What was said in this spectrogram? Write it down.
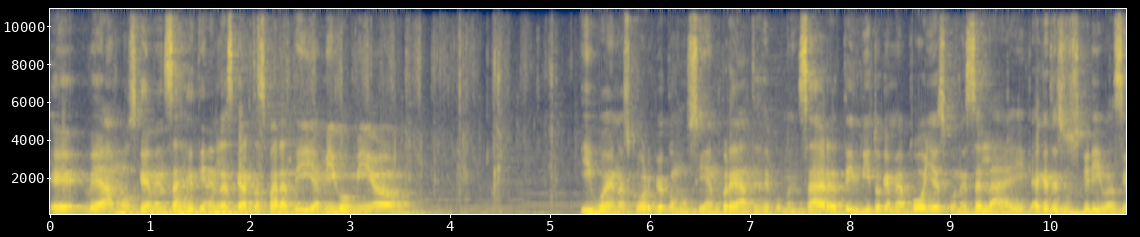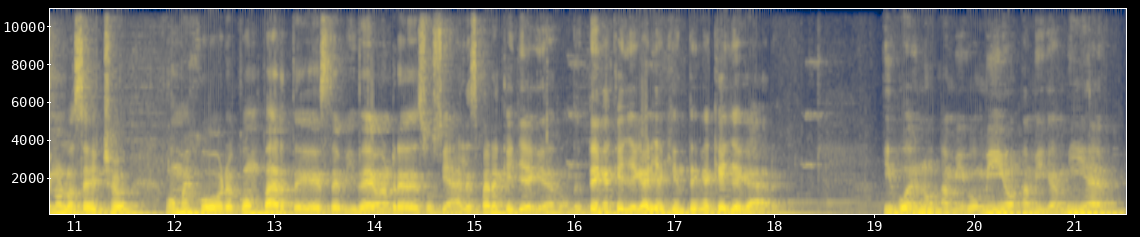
Eh, veamos qué mensaje tienen las cartas para ti, amigo mío. Y bueno, Scorpio, como siempre, antes de comenzar, te invito a que me apoyes con ese like, a que te suscribas si no lo has hecho, o mejor, comparte este video en redes sociales para que llegue a donde tenga que llegar y a quien tenga que llegar. Y bueno, amigo mío, amiga mía,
